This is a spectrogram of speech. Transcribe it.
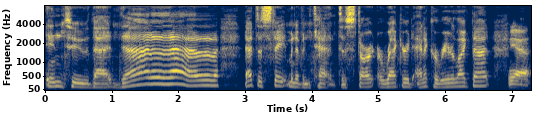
into that. Da, da, da. That's a statement of intent to start a record and a career like that. Yeah.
